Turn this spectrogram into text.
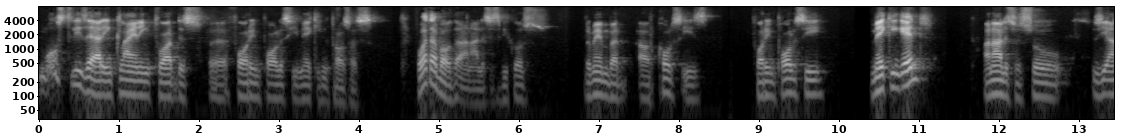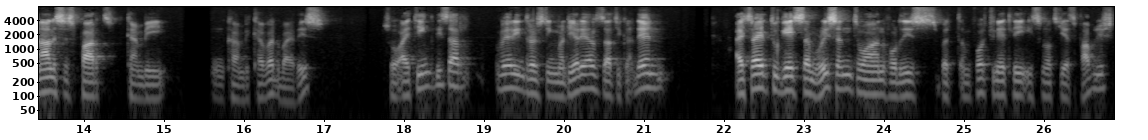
mostly they are inclining toward this uh, foreign policy making process. What about the analysis? Because remember, our course is foreign policy making and analysis. So the analysis part can be can be covered by this. So I think these are very interesting materials that you can then I tried to get some recent one for this, but unfortunately it's not yet published.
